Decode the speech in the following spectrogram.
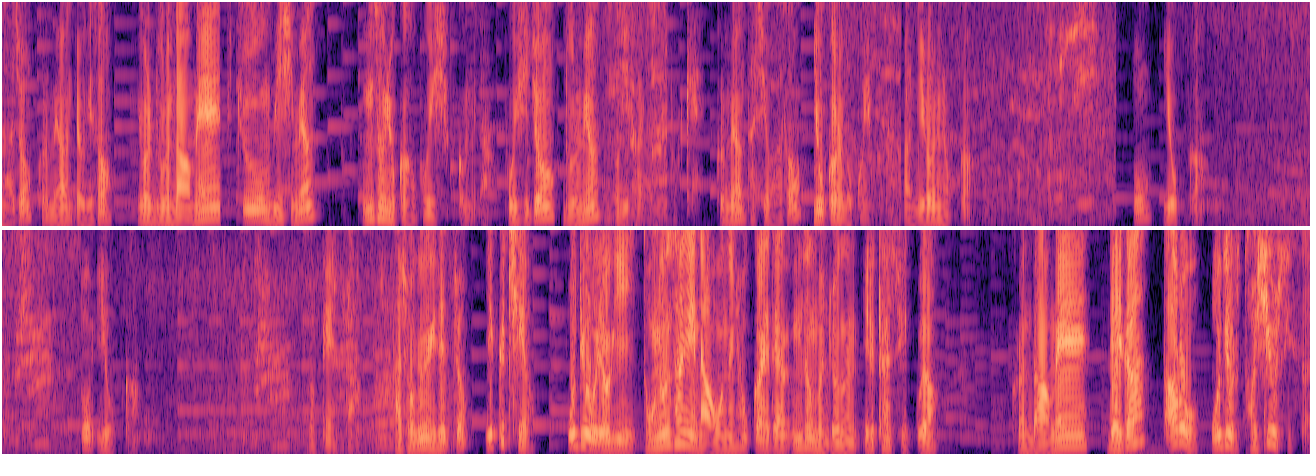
나죠? 그러면 여기서 이걸 누른 다음에 쭉 미시면 음성 효과가 보이실 겁니다. 보이시죠? 누르면 여기까지 이렇게. 그러면 다시 와서 이 효과를 넣고 싶다. 아, 이런 효과. 또 이 효과. 또 이 효과. 이렇게 다, 다 적용이 됐죠? 이게 끝이에요. 오디오 여기 동영상에 나오는 효과에 대한 음성 변조는 이렇게 할 수 있고요. 그런 다음에 내가 따로 오디오를 더 씌울 수 있어요.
